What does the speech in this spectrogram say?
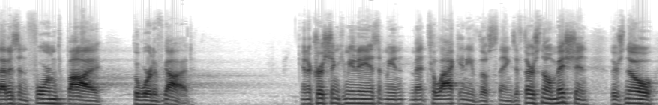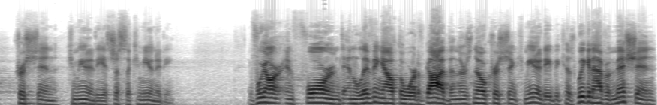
that is informed by the Word of God. And a Christian community isn't mean, meant to lack any of those things. If there's no mission, there's no Christian community. It's just a community. If we aren't informed and living out the Word of God, then there's no Christian community because we can have a mission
